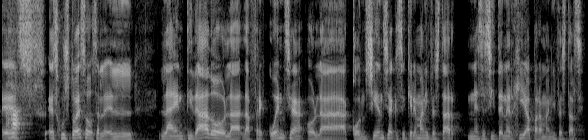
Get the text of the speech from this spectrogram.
es, es justo eso, o sea, el- la entidad o la, la frecuencia o la conciencia que se quiere manifestar necesita energía para manifestarse.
